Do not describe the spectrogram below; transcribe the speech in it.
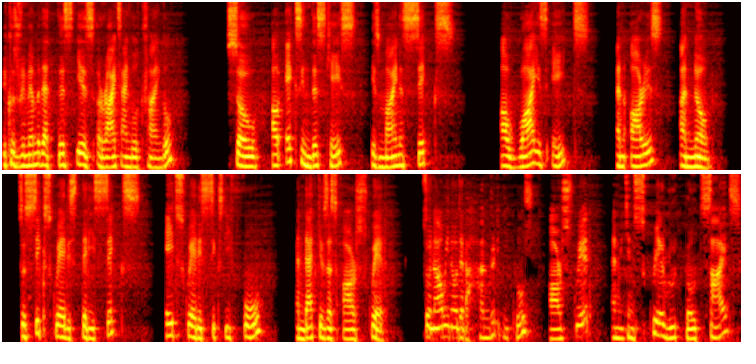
because remember that this is a right angle triangle. So our x in this case is minus 6, our y is 8, and r is unknown. So 6 squared is 36, 8 squared is 64, and that gives us r squared. So now we know that 100 equals r squared, and we can square root both sides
